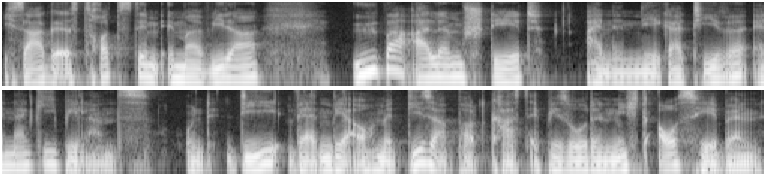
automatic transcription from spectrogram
Ich sage es trotzdem immer wieder, über allem steht eine negative Energiebilanz. Und die werden wir auch mit dieser Podcast-Episode nicht aushebeln.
